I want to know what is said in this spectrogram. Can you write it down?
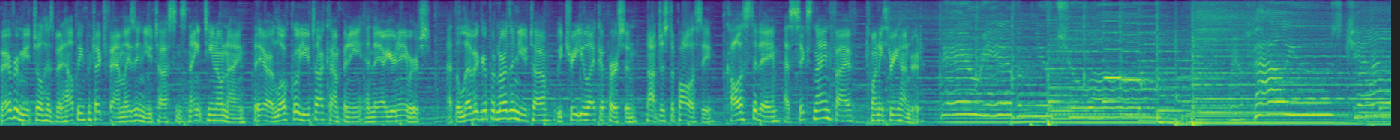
Bear River Mutual has been helping protect families in Utah since 1909. They are a local Utah company and they are your neighbors. At the Leavitt Group of Northern Utah, we treat you like a person, not just a policy. Call us today at 695 2300. Bear River Mutual, where values count.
